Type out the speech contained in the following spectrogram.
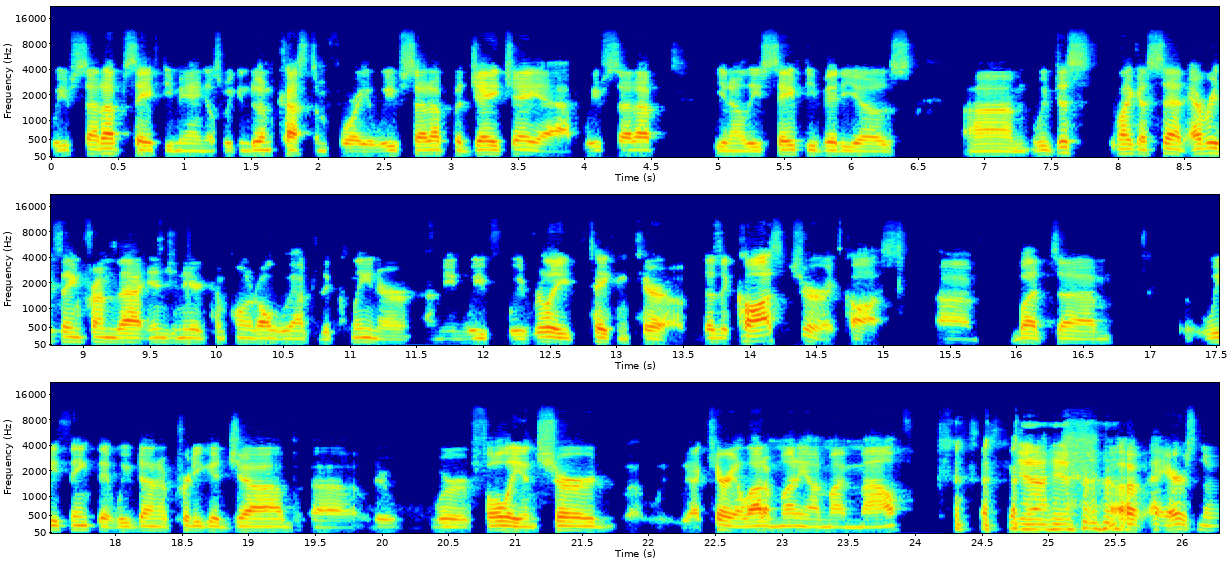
We've set up safety manuals. We can do them custom for you. We've set up a jha app. We've set up you know these safety videos. Um, we've just like i said everything from that engineered component all the way up to the cleaner. I mean we've we've really taken care of. Does it cost? Sure it costs. Um, but um, we think that we've done a pretty good job. Uh, we're fully insured. I carry a lot of money on my mouth. yeah, yeah. errors and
